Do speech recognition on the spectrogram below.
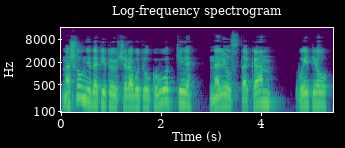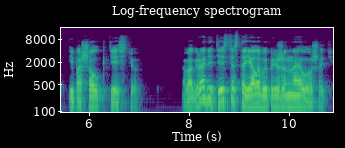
Нашел недопитую вчера бутылку водки, налил стакан, выпил и пошел к тестю. В ограде тестя стояла выпряженная лошадь.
